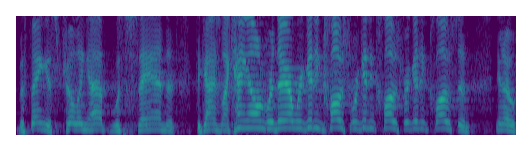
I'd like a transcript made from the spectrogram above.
the thing is filling up with sand. And the guy's like, hang on, we're there, we're getting close, we're getting close, we're getting close. And, you know,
